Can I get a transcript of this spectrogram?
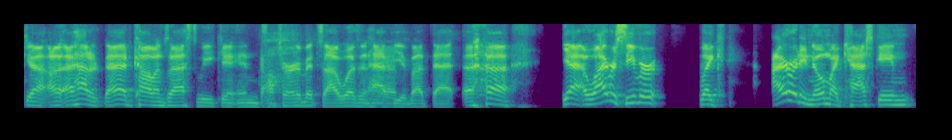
yeah. I, I, had I had Collins last week in, in some oh, tournaments. I wasn't happy man. about that. Uh, yeah, a wide receiver. Like I already know my cash game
